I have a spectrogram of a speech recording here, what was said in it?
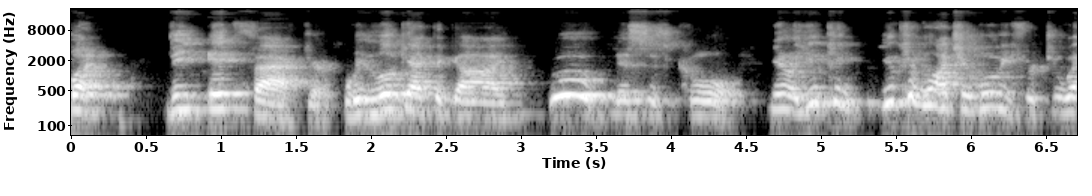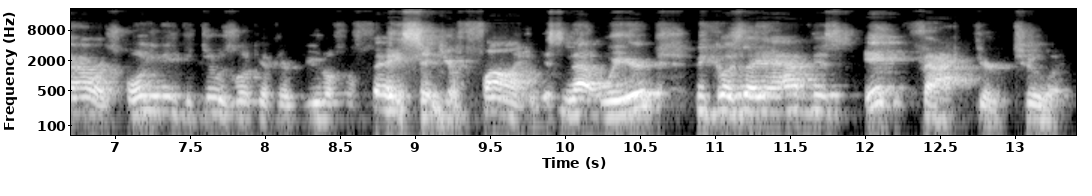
but the it factor, we look at the guy, whoo, this is cool. You know, you can you can watch a movie for two hours. All you need to do is look at their beautiful face and you're fine. Isn't that weird? Because they have this it factor to it.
